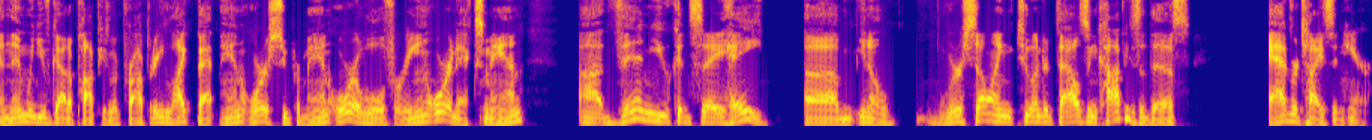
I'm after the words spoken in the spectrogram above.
And then when you've got a popular property like Batman or a Superman or a Wolverine or an X Man, uh, then you could say, hey, um, you know, we're selling 200,000 copies of this. Advertise in here.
